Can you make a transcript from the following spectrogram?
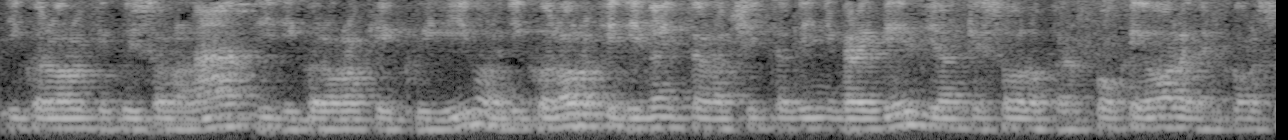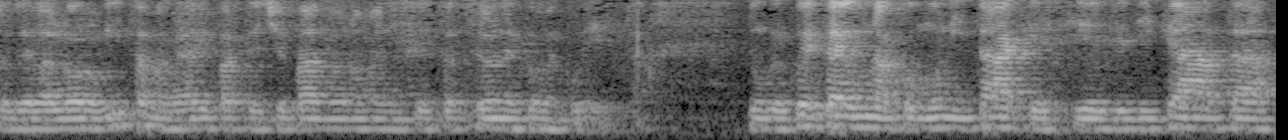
di coloro che qui sono nati, di coloro che qui vivono, di coloro che diventano cittadini braidesi anche solo per poche ore nel corso della loro vita, magari partecipando a una manifestazione come questa. Dunque questa è una comunità che si è dedicata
